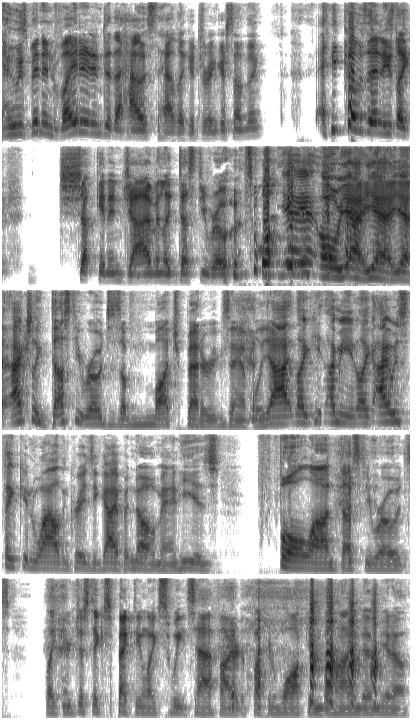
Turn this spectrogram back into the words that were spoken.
who's been invited into the house to have like a drink or something. And he comes in and he's like shucking and jiving like Dusty Rhodes. Yeah, yeah. Oh, yeah, yeah, yeah. Actually, Dusty Rhodes is a much better example. Yeah, I- like I mean, like I was thinking Wild and Crazy Guy, but no, man, he is full on Dusty Rhodes. Like you're just expecting like Sweet Sapphire to fucking walk in behind him. You know,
